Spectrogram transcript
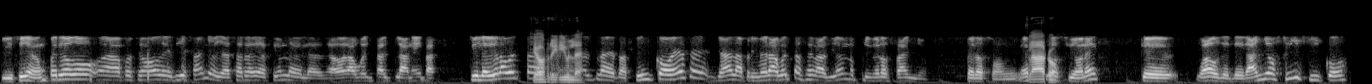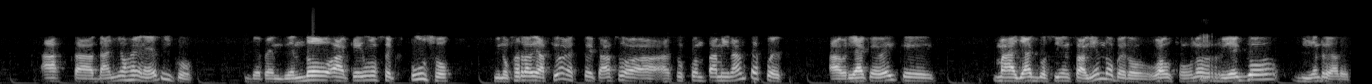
Y sí, en un periodo aproximado de 10 años ya esa radiación le, le, ha dado la vuelta al planeta. Si le dio la vuelta al planeta cinco veces, ya la primera vuelta se la dio en los primeros años. Pero son explosiones que, wow, desde daño físico hasta daño genético, dependiendo a qué uno se expuso. Si no fue radiación, en este caso a esos contaminantes, pues habría que ver que más hallazgos siguen saliendo, pero wow, son unos riesgos bien reales.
